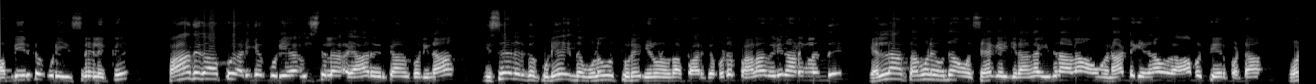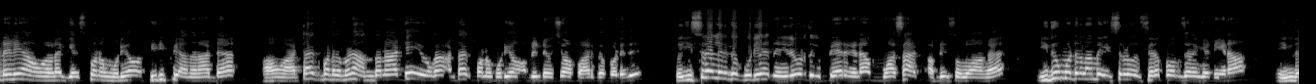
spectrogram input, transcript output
அப்படி இருக்கக்கூடிய இஸ்ரேலுக்கு பாதுகாப்பு அளிக்கக்கூடிய விஷயத்துல யாரு இருக்காங்கன்னு சொன்னீங்கன்னா இஸ்ரேல் இருக்கக்கூடிய இந்த உளவுத்துறை நிறுவனம் தான் பார்க்கப்பட்டு பல வெளிநாடுகள்ல இருந்து எல்லா தகவலையும் வந்து அவங்க சேகரிக்கிறாங்க. இதனால அவங்க நாட்டுக்கு எதனா ஒரு ஆபத்து ஏற்பட்டா உடனே அவங்களால கெஸ் பண்ண முடியும். திருப்பி அந்த நாட்டை அவங்க அட்டாக் பண்றது முன்னாடி அந்த நாட்டையும் இவங்க அட்டாக் பண்ண முடியும் அப்படின்ற விஷயமா பார்க்கப்படுது. ஸோ இஸ்ரேல் இருக்கக்கூடிய இந்த நிறுவனத்துக்கு பேர் என்னன்னா மொசாட் அப்படின்னு சொல்லுவாங்க. இது மட்டும் இல்லாமல் இஸ்ரேல் ஒரு சிறப்பு அம்சம் கேட்டீங்கன்னா இந்த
